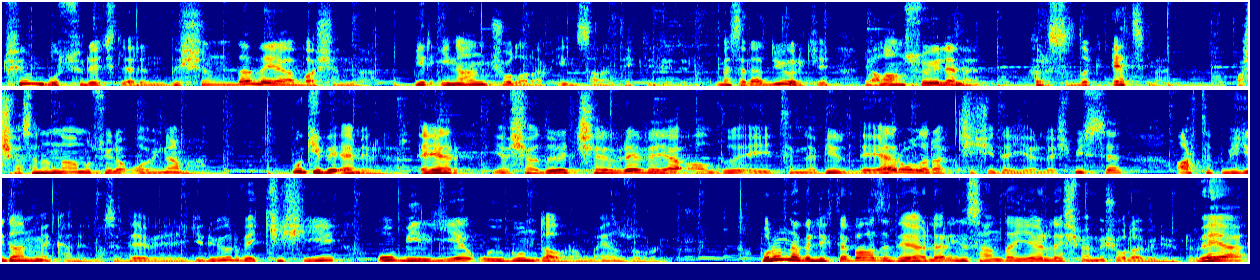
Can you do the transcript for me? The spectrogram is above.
tüm bu süreçlerin dışında veya başında bir inanç olarak insana teklif ediliyor. Mesela diyor ki yalan söyleme, hırsızlık etme, başkasının namusuyla oynama. Bu gibi emirler eğer yaşadığı çevre veya aldığı eğitimle bir değer olarak kişide yerleşmişse artık vicdan mekanizması devreye giriyor ve kişiyi o bilgiye uygun davranmaya zorluyor. Bununla birlikte bazı değerler insanda yerleşmemiş olabiliyor veya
